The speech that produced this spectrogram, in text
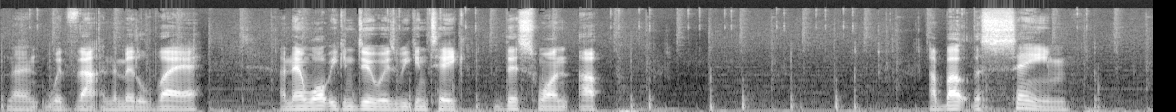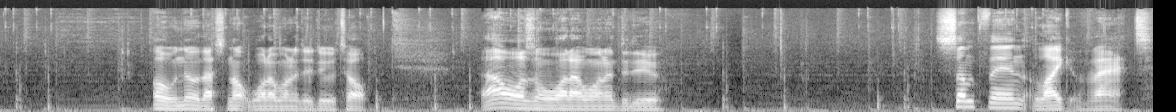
And then with that in the middle there. And then what we can do is we can take this one up about the same Oh, no, that's not what I wanted to do at all. That wasn't what I wanted to do. Something like that.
